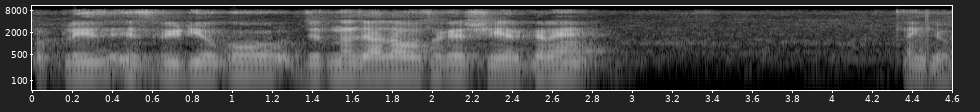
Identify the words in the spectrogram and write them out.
तो प्लीज़ इस वीडियो को जितना ज़्यादा हो सके शेयर करें। थैंक यू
